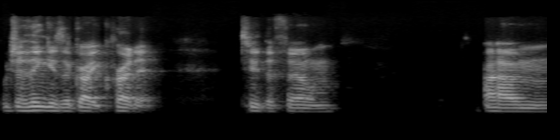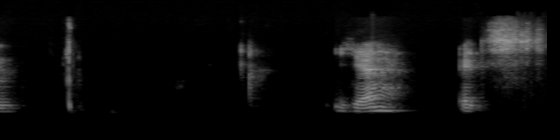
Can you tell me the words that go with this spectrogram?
which I think is a great credit to the film. Um, yeah, it's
